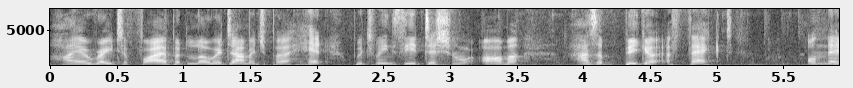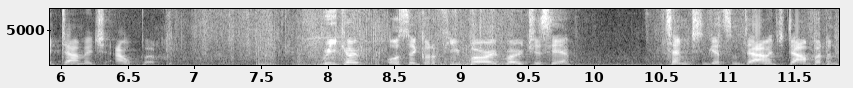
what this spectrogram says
higher rate of fire but lower damage per hit, which means the additional armor has a bigger effect on their damage output. Rico also got a few burrowed roaches here, attempting to get some damage down, but an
